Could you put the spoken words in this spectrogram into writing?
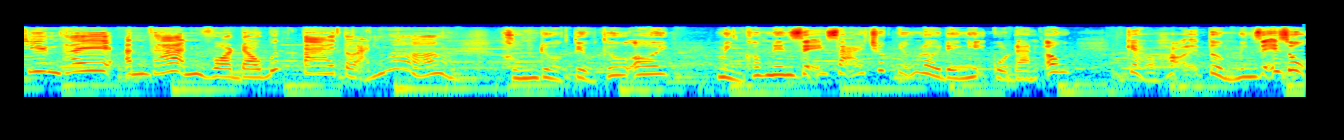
Chứ em thấy anh phá anh vò đầu bứt tai tội ảnh quá à. Không được tiểu thư ơi. Mình không nên dễ dãi trước những lời đề nghị của đàn ông Kẻo họ lại tưởng mình dễ dụ.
